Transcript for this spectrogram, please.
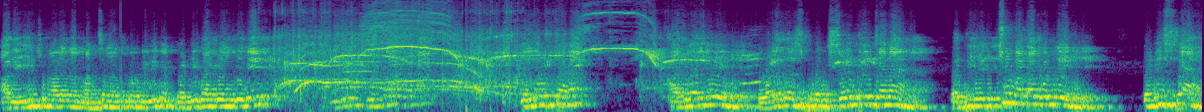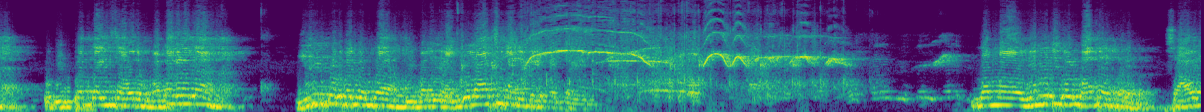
ಅದು ಈ ಚುನಾವಣೆ ನಾನು ಮನಸ್ಸಲ್ಲಿ ಅಂದ್ಕೊಂಡಿದ್ದೀನಿ ನಾನು ಖಂಡಿತ ಗೆಲ್ತೀನಿ ಗೆಲ್ಲಿಸ್ತಾರೆ ಅದರಲ್ಲಿ ಒಳದಷ್ಟು ಕ್ಷೇತ್ರದ ಜನ ಅತಿ ಹೆಚ್ಚು ಮತ ಕೊಟ್ಟು ಕನಿಷ್ಠ ಒಂದು ಇಪ್ಪತ್ತೈದು ಸಾವಿರ ಮತಗಳನ್ನ ಏನ್ ಕೊಡ್ಬೇಕಂತ ನಿಮ್ಮಲ್ಲಿ ಅಂಗುಲಾಚಿ ನಾನು ಕೇಳ್ಕೊಳ್ತಾ ನಮ್ಮ ವಿರೋಧಿಗಳು ಮಾತಾಡ್ತಾರೆ, ಸಾವಿರ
